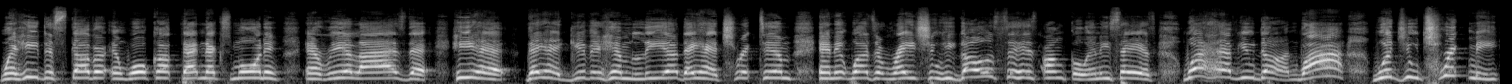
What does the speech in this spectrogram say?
When he discovered and woke up that next morning and realized that he had, they had given him Leah, they had tricked him, and it wasn't Rachel, he goes to his uncle and he says, What have you done? Why would you trick me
